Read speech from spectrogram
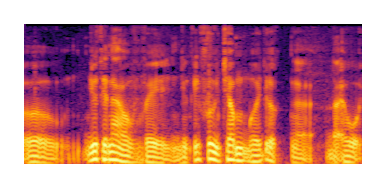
Ờ, như thế nào về những cái phương châm mới được ờ, đại hội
